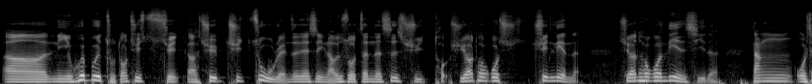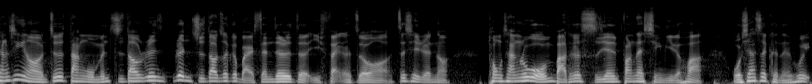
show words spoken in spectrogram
呃，你会不会主动去学呃去去助人这件事情？老实说，真的是需透需要透过训练的，需要透过练习的。当我相信哦，就是当我们知道认认知到这个 bystander 的 effect 之后哦，这些人哦。通常，如果我们把这个实验放在心里的话，我下次可能会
